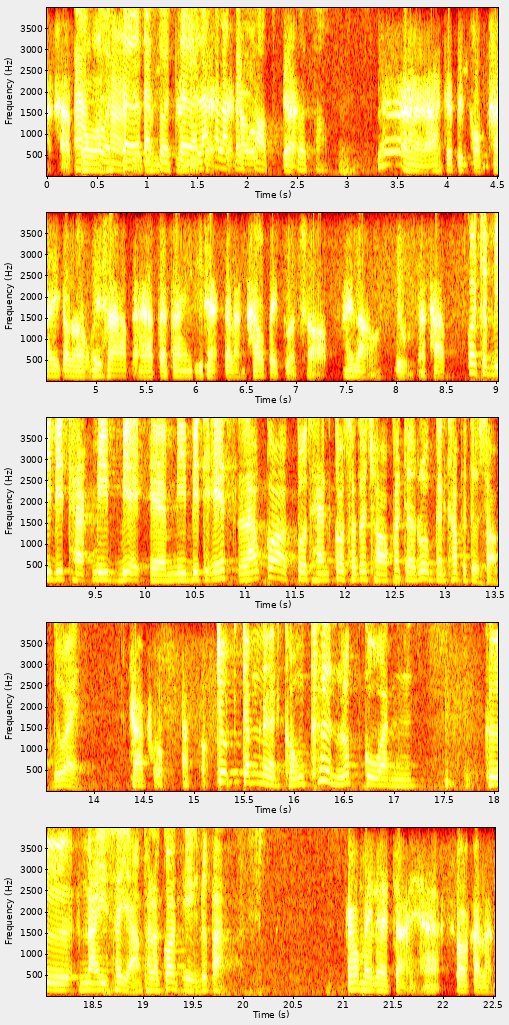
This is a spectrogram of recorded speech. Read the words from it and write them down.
นะครับ อะอ๋อตรวจฮะเจอแต่ตรวจเจอแล้วกำลังไปสอบจะตรวจสอบอ่า อาจจะเป็นของใครก็เราไม่ทราบนะฮะแต่ทางดีแท็กกำลังเข้าไปตรวจสอบให้เราอยู่นะครับ ก็จะมี d t แทมี B เอ่อมี BTS แล้วก็ตัวแทนกสทช ก็จะร่วมกันเข้าไปตรวจสอบด้วย ครับผมครับผมจุดกำเนิดของคลื่นรบกวน คือในสยามพารากอนเองหรือเปล่า ก็ไม่แน่ใจฮะ ก็กำลัง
